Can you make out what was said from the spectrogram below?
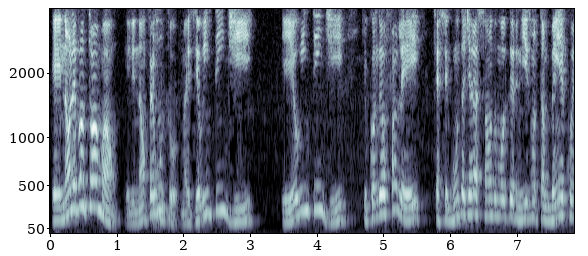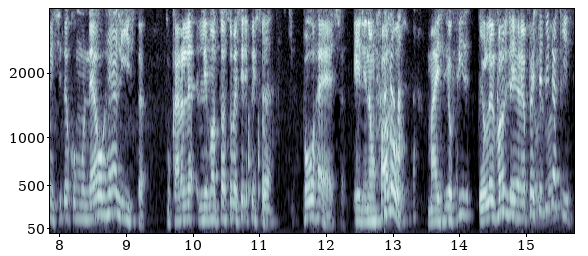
Ele não levantou a mão, ele não Sim. perguntou, mas eu entendi, eu entendi que quando eu falei que a segunda geração do modernismo também é conhecida como neorrealista, o cara levantou a sobrancelha e pensou: é. que porra é essa? Ele não falou, mas eu fiz. Eu levantei. eu percebi eu daqui.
